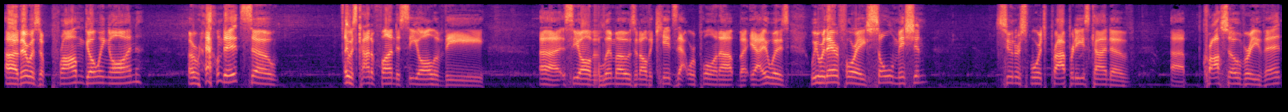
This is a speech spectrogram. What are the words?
Uh, there was a prom going on around it, so it was kind of fun to see all of the uh, see all the limos and all the kids that were pulling up. But yeah, it was. We were there for a Soul Mission Sooner Sports Properties kind of uh, crossover event.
